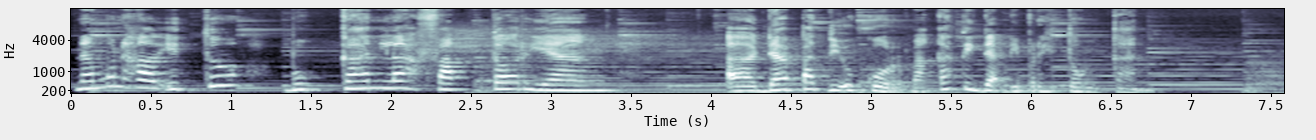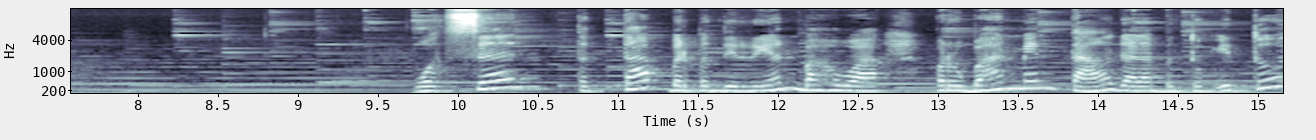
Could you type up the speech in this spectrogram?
namun hal itu bukanlah faktor yang uh, dapat diukur, maka tidak diperhitungkan. Watson tetap berpendirian bahwa perubahan mental dalam bentuk itu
